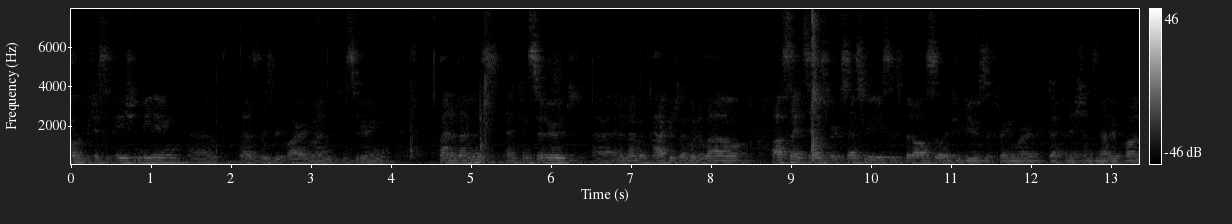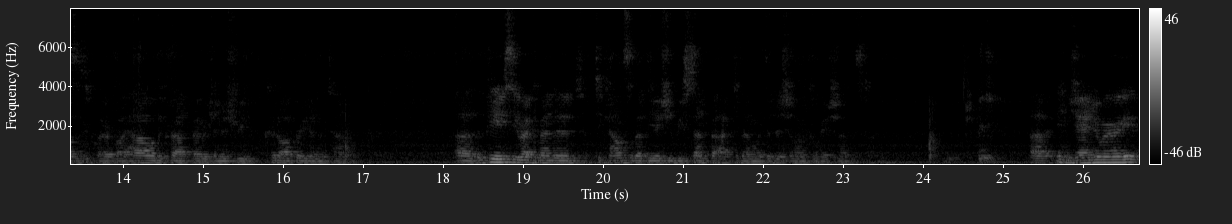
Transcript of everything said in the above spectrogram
public participation meeting, um, as is required when considering plan amendments, and considered uh, an amendment package that would allow off-site sales for accessory uses, but also introduce a framework, definitions, and other clauses to clarify how the craft beverage industry could operate in the town. Uh, the PAC recommended to council that the issue be sent back to them with additional information at this time. Uh, in January,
